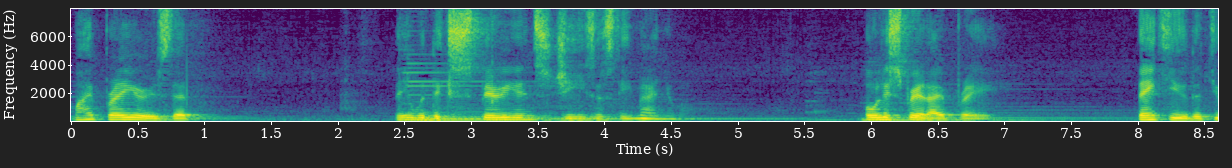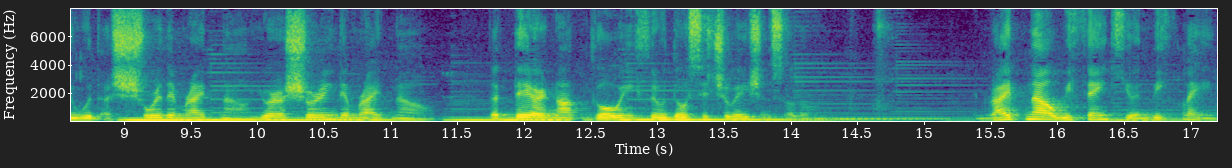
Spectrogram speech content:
My prayer is that they would experience Jesus the Emmanuel. Holy Spirit, I pray. Thank you that you would assure them right now. You're assuring them right now that they are not going through those situations alone. And right now, we thank you and we claim,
